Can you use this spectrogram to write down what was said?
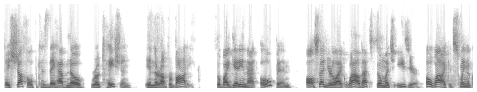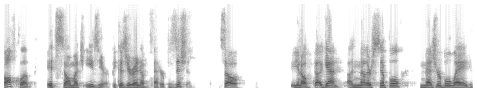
they shuffle because they have no rotation in their upper body. So by getting that open, all of a sudden you're like, wow, that's so much easier. Oh, wow, I can swing a golf club. It's so much easier because you're in a better position. So, you know, again, another simple, measurable way to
